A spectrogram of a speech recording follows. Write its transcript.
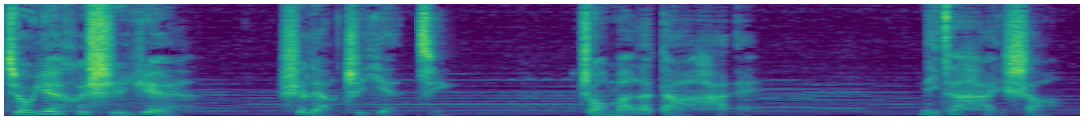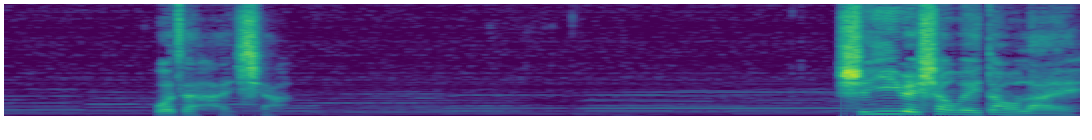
九月和十月是两只眼睛，装满了大海。你在海上，我在海下。十一月尚未到来，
